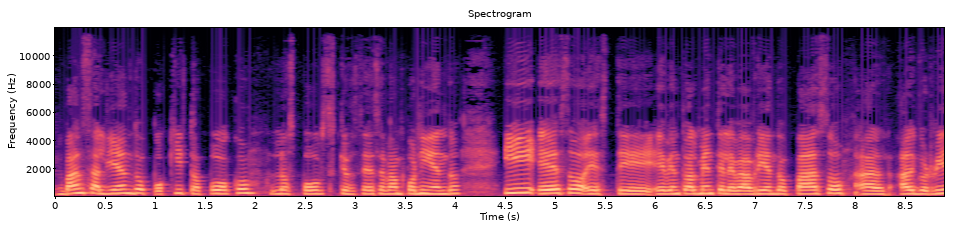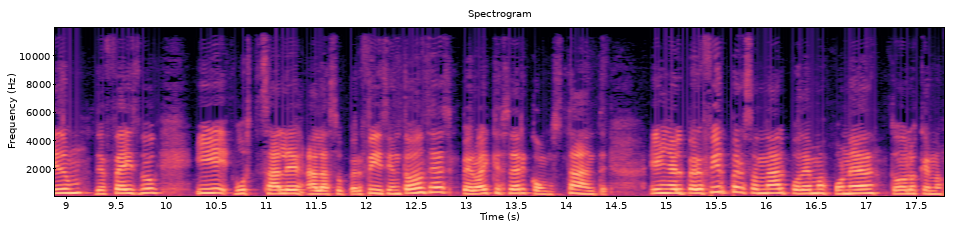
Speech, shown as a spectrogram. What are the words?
van saliendo poquito a poco los posts que ustedes se van poniendo y eso este eventualmente le va abriendo paso al algoritmo de Facebook y salen a la superficie. Entonces pero hay que ser constante en el perfil personal podemos poner todo lo que nos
